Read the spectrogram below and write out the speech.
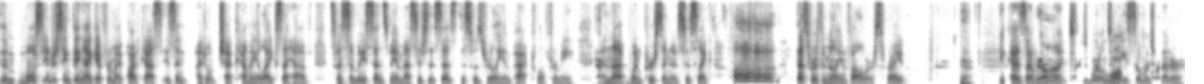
the most interesting thing i get from my podcast isn't i don't check how many likes i have it's when somebody sends me a message that says this was really impactful for me and that one person is just like oh that's worth a million followers right yeah because i yeah. want the world to be so much better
